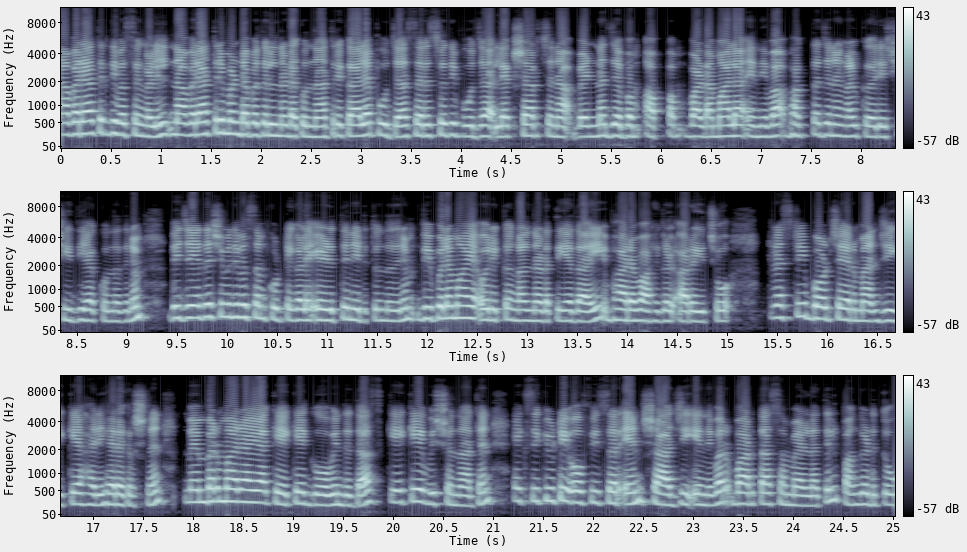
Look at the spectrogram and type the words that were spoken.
നവരാത്രി ദിവസങ്ങളിൽ നവരാത്രി മണ്ഡപത്തിൽ നടക്കുന്ന ത്രികാല പൂജ സരസ്വതി പൂജ ലക്ഷാർച്ചന വെണ്ണജപം അപ്പം വടമാല എന്നിവ ഭക്തജനങ്ങൾക്ക് രശീതിയാക്കുന്നതിനും വിജയദശമി ദിവസം കുട്ടികളെ എഴുത്തിനിരുത്തുന്നതിനും വിപുലമായ ഒരുക്കങ്ങൾ നടത്തിയതായി ഭാരവാഹികൾ അറിയിച്ചു. Trustee board chairman G K Hariharakrishnan മെമ്പർമാരായ K K Govindadas K K Viswanathan executive officer N Shaji എന്നിവർ വാർത്താ സമ്മേളനത്തിൽ പങ്കെടുത്തു.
